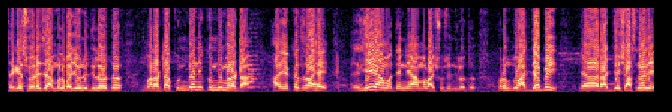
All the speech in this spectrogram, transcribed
सगळे सोयऱ्याच्या अंमलबजावणी दिलं होतं. मराठा कुणबी आणि कुणबी मराठा हा एकच आहे. हेही आम त्यांनी आम्हाला आश्वासन दिलं होतं. परंतु अद्यापही त्या राज्य शासनाने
